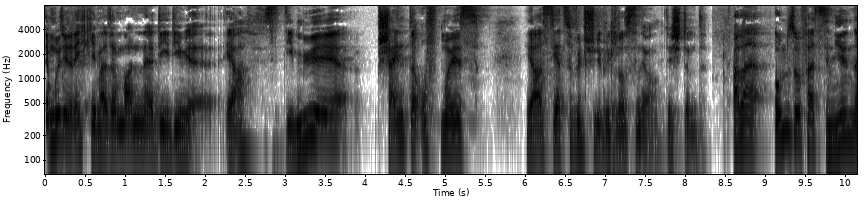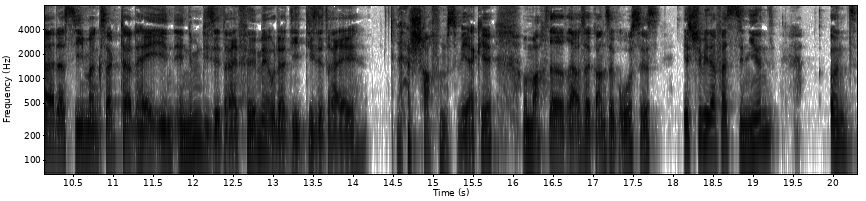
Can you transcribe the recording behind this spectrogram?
da muss ich recht geben. Also man, die, die, ja, die Mühe scheint da oftmals ja sehr zu wünschen übrig lassen. Ja, das stimmt. Aber umso faszinierender, dass jemand gesagt hat, hey, ich, ich nimm diese drei Filme oder die, diese drei Schaffenswerke und macht daraus ein ganz großes. Ist schon wieder faszinierend. Und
